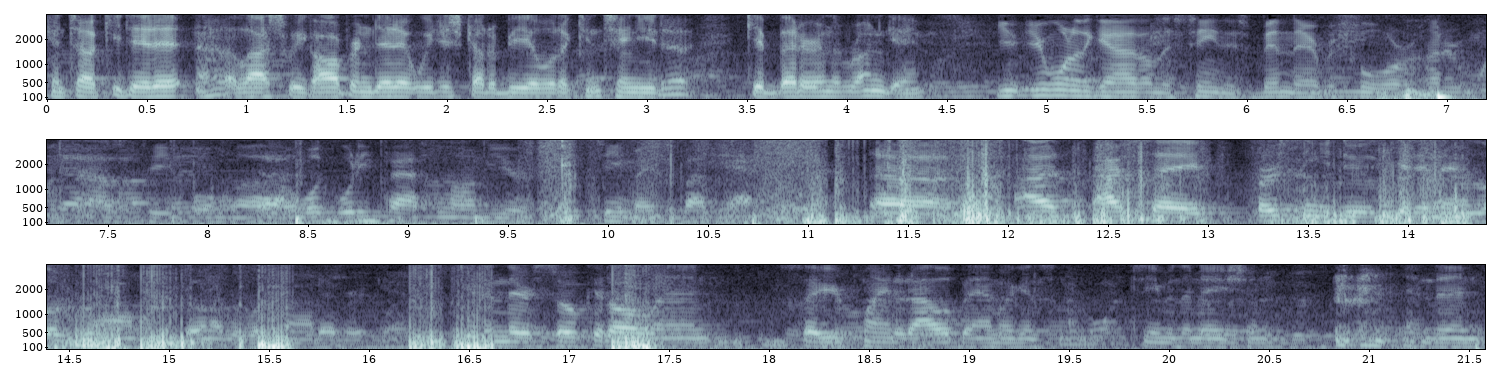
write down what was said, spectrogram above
Kentucky did it uh, last week. Auburn did it. We just got to be able to continue to get better in the run game. You, you're one of the guys on this team that's been there before, 101,000 people. Uh, what, what do you pass along to your teammates about that? Uh, I, I say first thing you do is get in there and look around. Don't ever look around ever again. Get in there, soak it all in. Say you're playing at Alabama against the number one team in the nation, and then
